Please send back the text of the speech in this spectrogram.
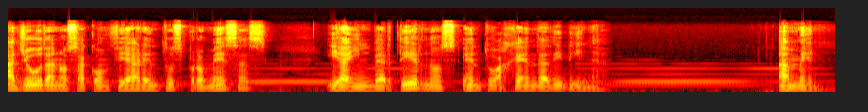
Ayúdanos a confiar en tus promesas y a invertirnos en tu agenda divina. Amén.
